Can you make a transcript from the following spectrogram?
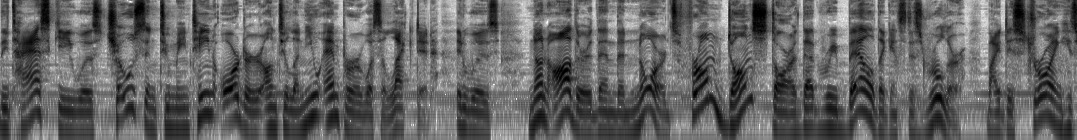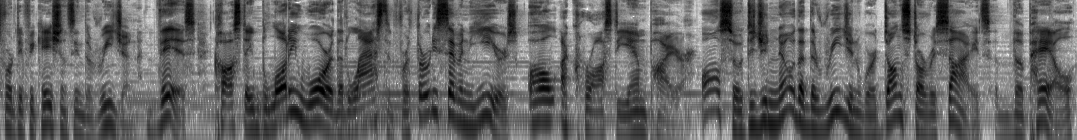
the Tsaesci was chosen to maintain order until a new emperor was elected. It was none other than the Nords from Dawnstar that rebelled against this ruler by destroying his fortifications in the region. This caused a bloody war that lasted for 37 years all across the empire. Also, did you know that the region where Dawnstar resides, the Pale,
